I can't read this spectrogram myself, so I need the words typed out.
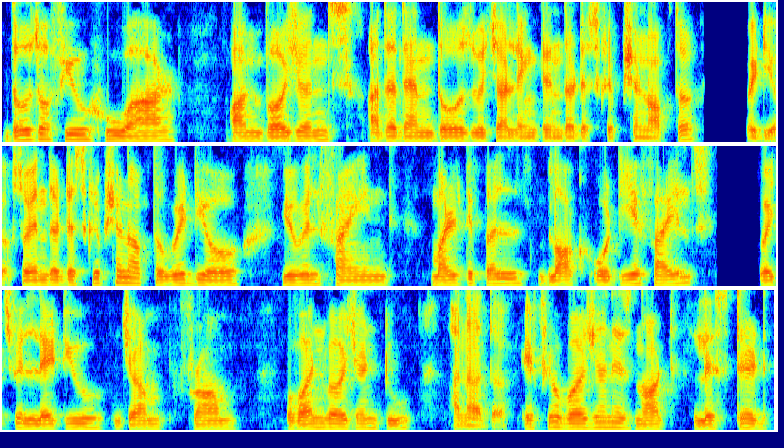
those of you who are on versions other than those which are linked in the description of the video. So in the description of the video you will find multiple block OTA files which will let you jump from one version to another. If your version is not listed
